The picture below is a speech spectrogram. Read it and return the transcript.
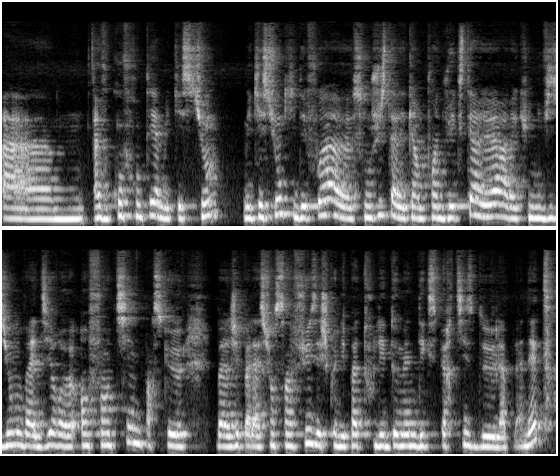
à, vous confronter à mes questions, mes questions qui des fois euh, sont juste avec un point de vue extérieur, avec une vision, on va dire euh, enfantine, parce que bah, j'ai pas la science infuse et je connais pas tous les domaines d'expertise de la planète.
